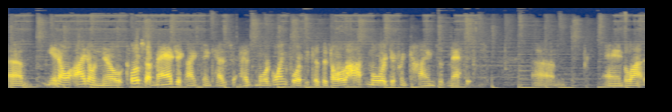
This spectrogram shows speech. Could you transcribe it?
um, you know, I don't know. Close-up magic, I think, has has more going for it because there's a lot more different kinds of methods, um, and a lot,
